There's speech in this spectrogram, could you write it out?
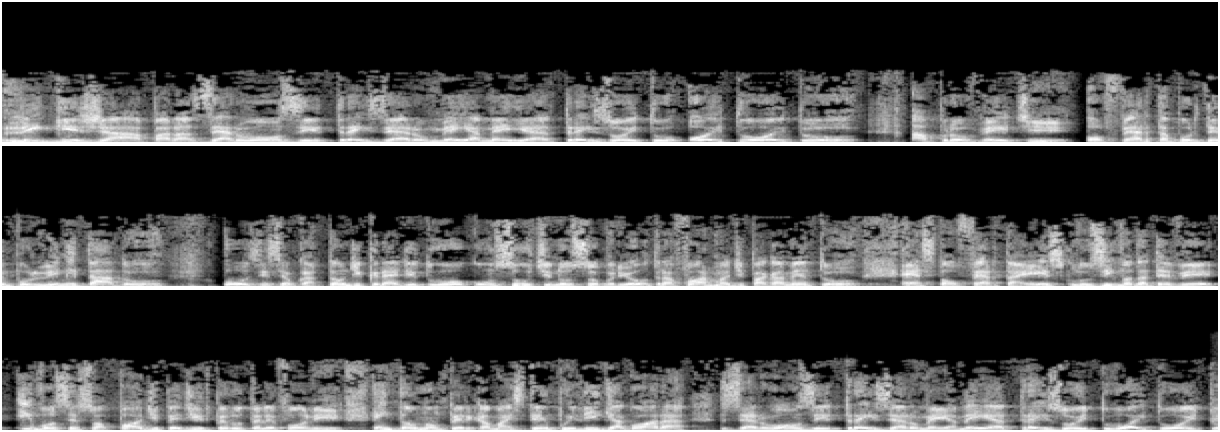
Ligue já para 011 3066 3888. Aproveite. Oferta por tempo limitado. Use seu cartão de crédito ou consulte-nos sobre outra forma de pagamento. Esta oferta é exclusiva da TV e você só pode pedir pelo telefone. Então não perca mais tempo e ligue agora. 011 3066 3888.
